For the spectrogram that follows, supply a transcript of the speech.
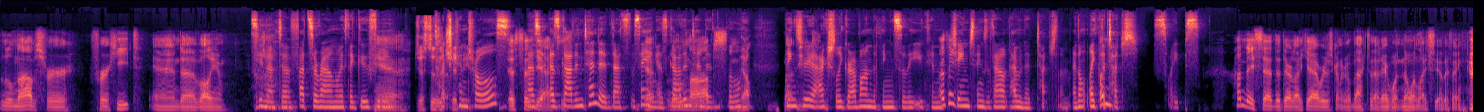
Little knobs for for heat and uh, volume. So you don't have to futz around with a goofy Yeah. Just as it should be. controls This is- as, yeah, as this- God intended. That's the saying, Yep, as God little intended. knobs. Little Yep. things for you to actually grab onto things so that you can think- change things without having to touch them. I don't like the touch swipes. Hyundai said that they're like, yeah, we're just going to go back to that. Everyone, no one likes the other thing.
